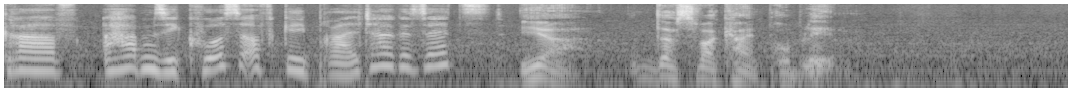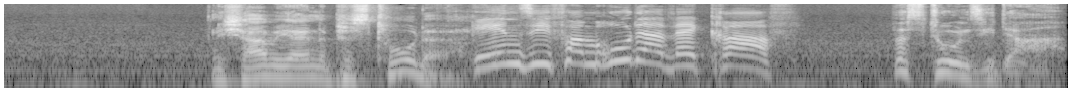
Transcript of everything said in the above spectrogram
Graf, haben Sie Kurs auf Gibraltar gesetzt? Ja, das war kein Problem. ich habe hier eine Pistole. Gehen Sie vom Ruder weg, Graf! Was tun Sie da?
